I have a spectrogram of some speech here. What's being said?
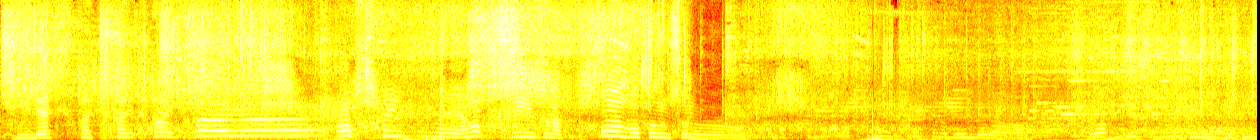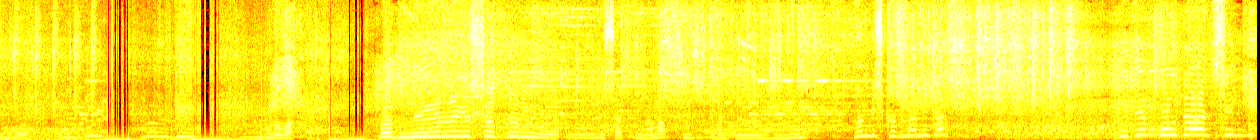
Hile. Hayır, hayır, hayır, hayır. Aferin sana. Aferin sana. Al bakalım sana. Sana bombalar. Ya bizim bölgemizde büyüyor. Bizim bölgemizde büyüyor bak. Bak neyle saklanıyor. Öyle saklanamazsın işte ben öldüğüm. Lan biz kazanamayacağız. Gidin buradan seni git.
